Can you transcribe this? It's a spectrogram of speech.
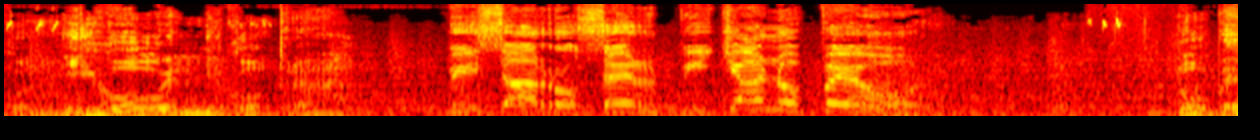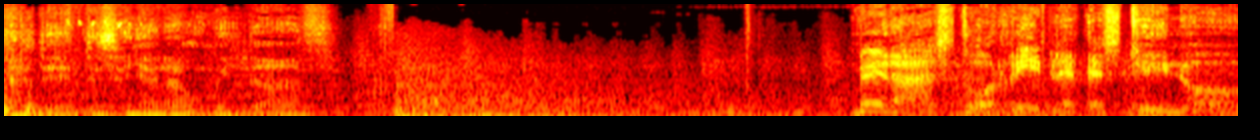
¿Conmigo o en mi contra? Bizarro ser villano peor. Lo verde te enseñará humildad. Verás tu horrible destino.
